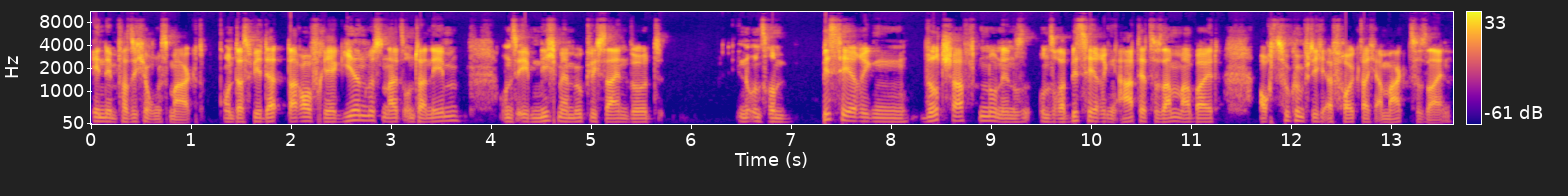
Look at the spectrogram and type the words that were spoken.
in dem Versicherungsmarkt und dass wir da darauf reagieren müssen als Unternehmen und es eben nicht mehr möglich sein wird, in unserem bisherigen Wirtschaften und in unserer bisherigen Art der Zusammenarbeit auch zukünftig erfolgreich am Markt zu sein.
